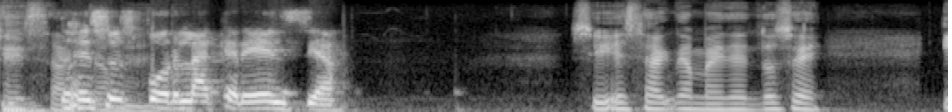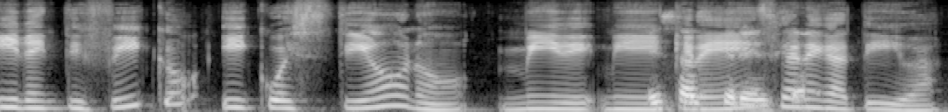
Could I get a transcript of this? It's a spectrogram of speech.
eso es por la creencia. Sí, exactamente. Entonces, identifico y cuestiono mi, mi creencia negativa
